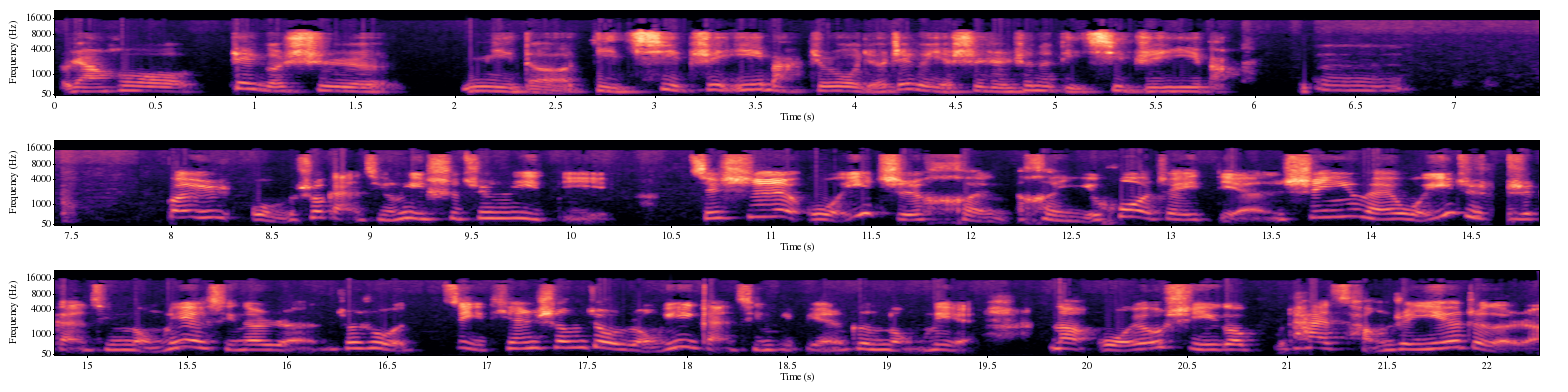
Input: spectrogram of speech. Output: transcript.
然后这个是你的底气之一吧。就是我觉得这个也是人生的底气之一吧。嗯，关于我们说感情力势均力敌。其实我一直很很疑惑这一点，是因为我一直是感情浓烈型的人，就是我自己天生就容易感情比别人更浓烈。那我又是一个不太藏着掖着的人，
